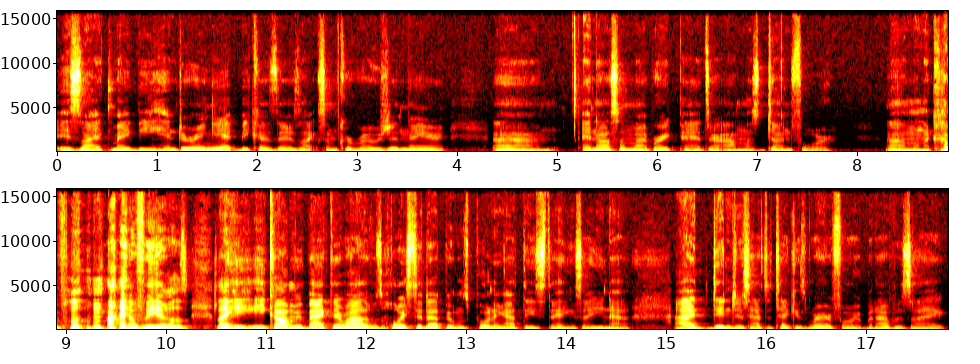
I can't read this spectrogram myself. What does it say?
is like maybe hindering it because there's like some corrosion there, um, and also my brake pads are almost done for. Um, on a couple of my wheels, like he, he called me back there while it was hoisted up and was pointing out these things. So you know, I didn't just have to take his word for it, but I was like,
